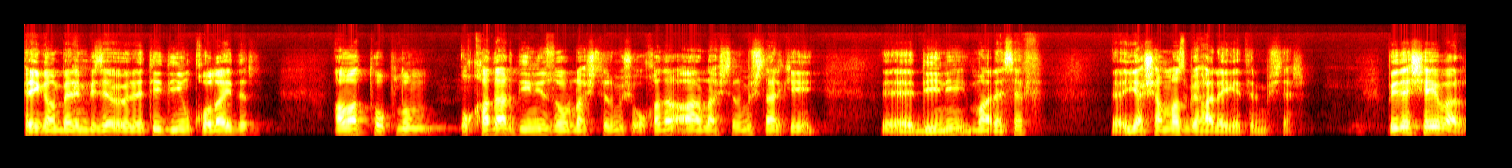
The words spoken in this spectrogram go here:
peygamberin bize öğrettiği din kolaydır. Ama toplum o kadar dini zorlaştırmış, o kadar ağırlaştırmışlar ki e, dini maalesef e, yaşanmaz bir hale getirmişler. Bir de şey var,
